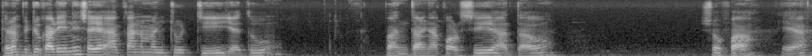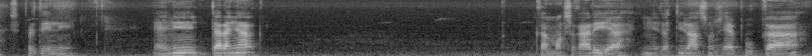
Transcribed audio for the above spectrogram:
Dalam video kali ini saya akan mencuci yaitu Bantalnya kursi atau sofa ya Seperti ini. Nah ini caranya gampang sekali ya. Ini tadi langsung saya buka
